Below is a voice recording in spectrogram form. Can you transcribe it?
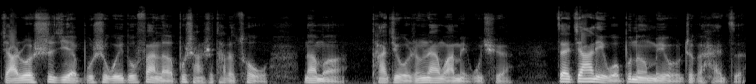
假若世界不是唯独犯了不赏识他的错误，那么他就仍然完美无缺。在家里，我不能没有这个孩子。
